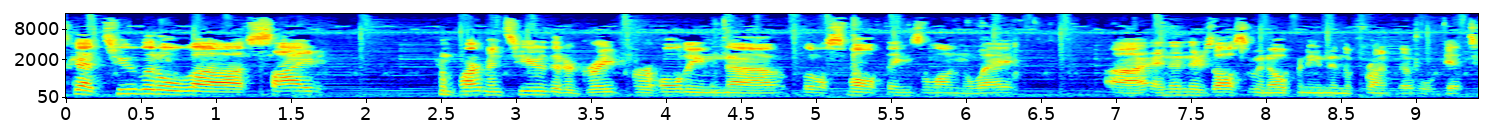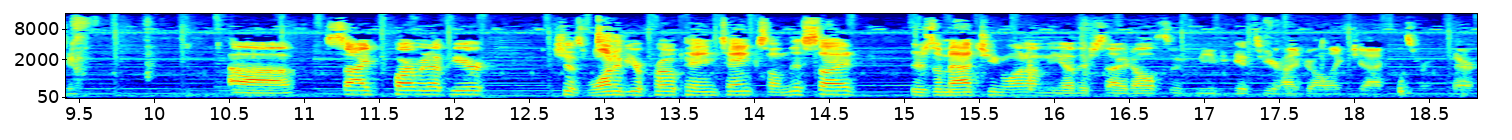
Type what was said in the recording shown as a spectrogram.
It's got two little uh, side compartments here that are great for holding uh, little small things along the way. Uh, and then there's also an opening in the front that we'll get to. Uh, side compartment up here, just one of your propane tanks on this side. There's a matching one on the other side also if you need to get to your hydraulic jackets right there.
